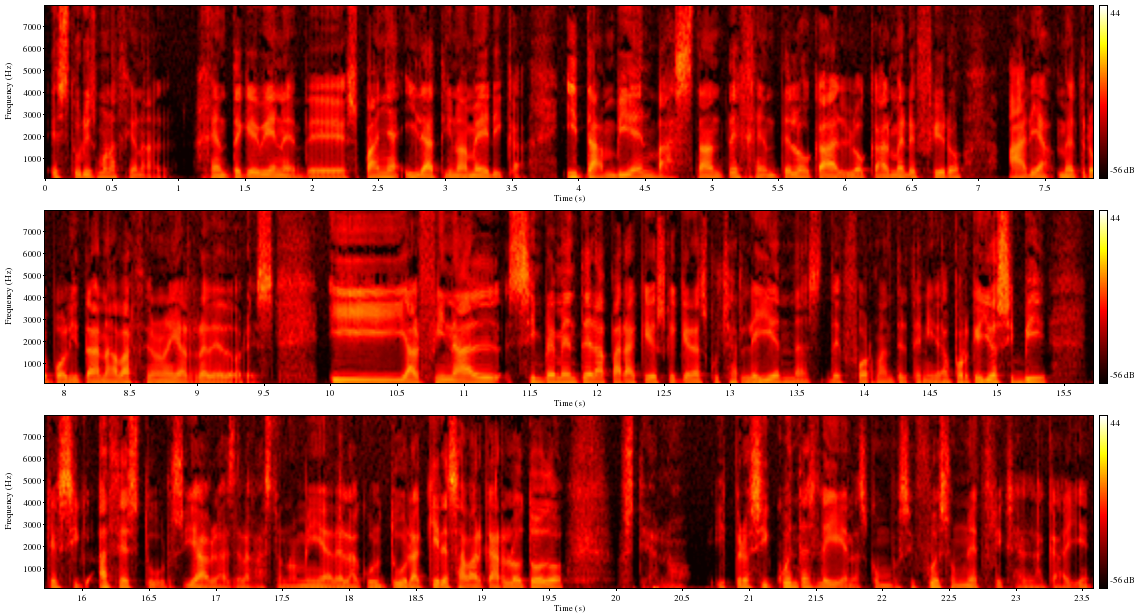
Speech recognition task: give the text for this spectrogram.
es turismo nacional. Gente que viene de España y Latinoamérica. Y también bastante gente local. Local me refiero área metropolitana, Barcelona y alrededores. Y al final simplemente era para aquellos que quieran escuchar leyendas de forma entretenida. Porque yo sí vi que si haces tours y hablas de la gastronomía, de la cultura, quieres abarcarlo todo, hostia, no. Y, pero si cuentas leyendas como si fuese un Netflix en la calle,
